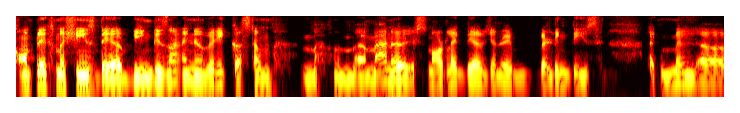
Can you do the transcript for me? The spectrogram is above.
complex machines they are being designed in a very custom manner. It's not like they are generating building these like mil, uh,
